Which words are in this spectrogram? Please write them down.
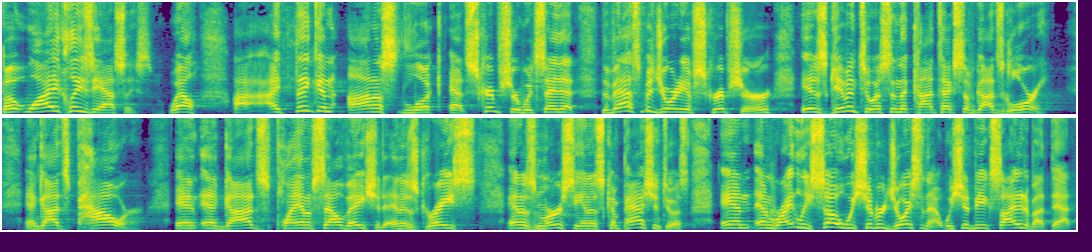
But why Ecclesiastes? Well, I think an honest look at Scripture would say that the vast majority of Scripture is given to us in the context of God's glory and God's power and, and God's plan of salvation and His grace and His mercy and His compassion to us. And, and rightly so, we should rejoice in that. We should be excited about that.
